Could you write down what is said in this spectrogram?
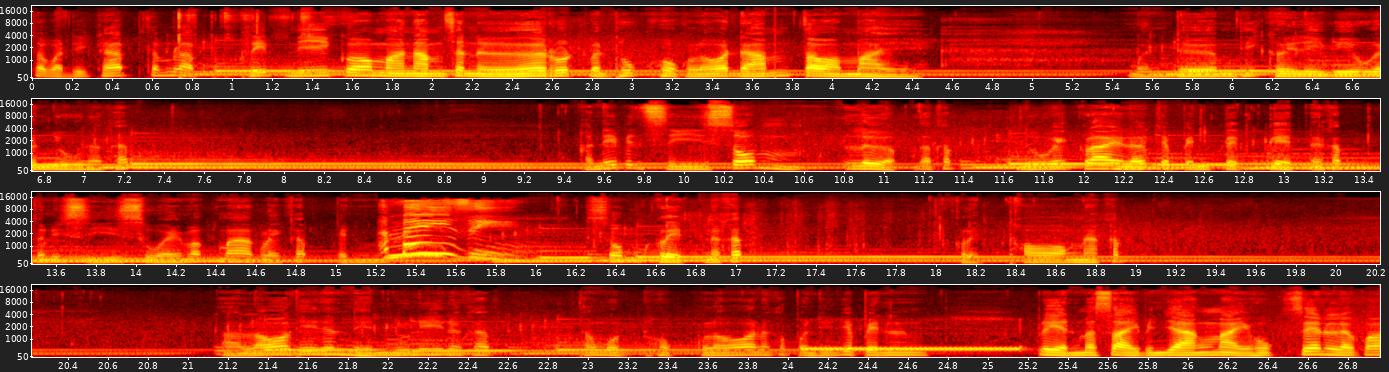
สวัสดีครับสำหรับคลิปนี้ก็มานำเสนอรถบรรทุก6ล้อดัมต่อใหม่ เหมือนเดิมที่เคยรีวิวกันอยู่นะครับคันนี้เป็นสีส้มเหลือบนะครับ ดูใกล้ๆแล้วจะเป็นเกล็ดๆนะครับ ตัวนี้สีสวยมากๆเลยครับ เป็น Amazing! ส้มเกล็ดนะครับ เกล็ดทองนะครับอ่าล้อที่ท่านเห็นอยู่นี่นะครับ ทั้งหมด 6 ล้อนะครับวันนี้จะเป็นเปลี่ยนมาใส่เป็นยางใหม่ 6 เส้นแล้วก็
